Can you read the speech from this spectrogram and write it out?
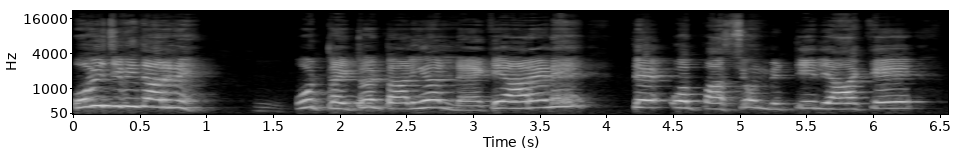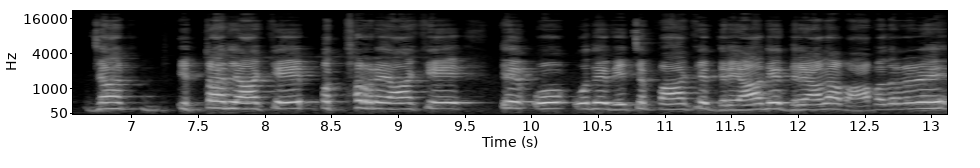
ਉਹ ਵੀ ਜ਼ਿਮੀਂਦਾਰ ਨੇ। ਉਹ ਟਰੈਕਟਰ ਟਰਾਲੀਆਂ ਲੈ ਕੇ ਆ ਰਹੇ ਨੇ ਤੇ ਉਹ ਪਾਸਿਓਂ ਮਿੱਟੀ ਲਿਆ ਕੇ ਜਾਂ ਇੱਟਾਂ ਲਿਆ ਕੇ, ਪੱਥਰ ਲਿਆ ਕੇ ਤੇ ਉਹ ਉਹਦੇ ਵਿੱਚ ਪਾ ਕੇ ਦਰਿਆ ਦੇ ਦਰਿਆ ਦਾ ਵਹਾਅ ਬਦਲ ਰਹੇ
